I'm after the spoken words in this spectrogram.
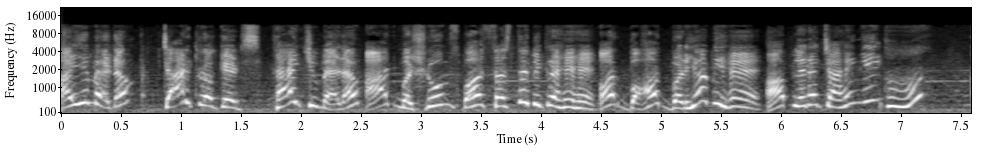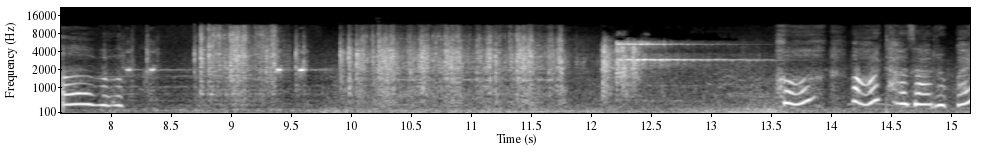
आइए मैडम चार क्रॉकेट्स थैंक यू मैडम। आज मशरूम्स बहुत सस्ते बिक रहे हैं और बहुत बढ़िया भी हैं। आप लेना चाहेंगी? हाँ? अब हाँ आठ हज़ार रूपए?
